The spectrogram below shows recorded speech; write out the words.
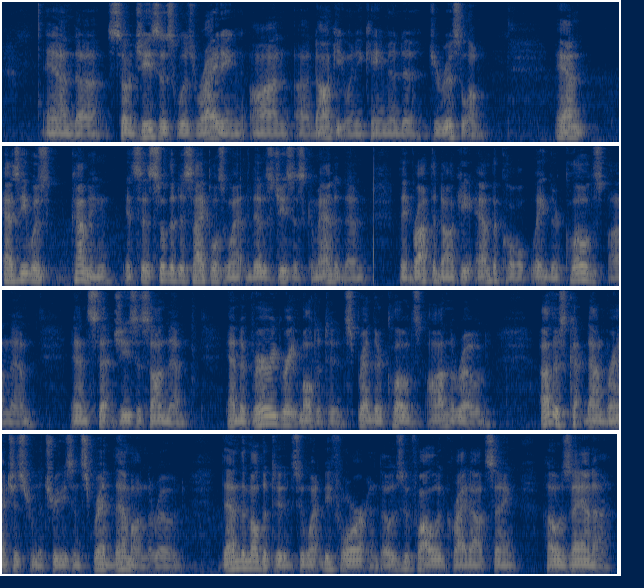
And uh, so Jesus was riding on a donkey when he came into Jerusalem. And as he was coming, it says, So the disciples went and did as Jesus commanded them. They brought the donkey and the colt, laid their clothes on them, and set Jesus on them. And a very great multitude spread their clothes on the road. Others cut down branches from the trees and spread them on the road. Then the multitudes who went before and those who followed cried out, saying, Hosanna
